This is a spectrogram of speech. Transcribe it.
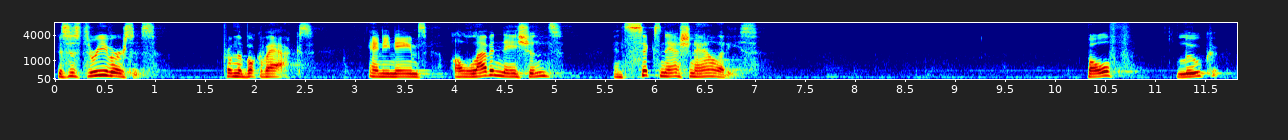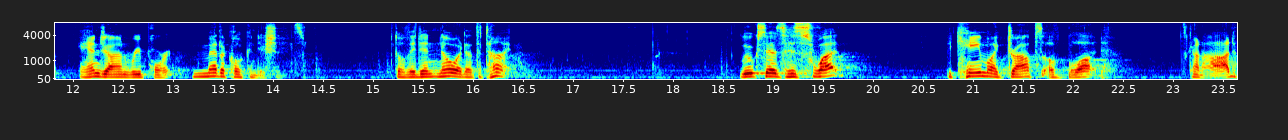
This is three verses from the book of Acts, and he names 11 nations and six nationalities. Both Luke and John report medical conditions, though they didn't know it at the time. Luke says his sweat became like drops of blood. It's kind of odd.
